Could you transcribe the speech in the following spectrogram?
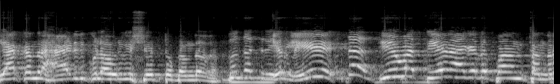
ಯಾಕಂದ್ರೆ ಹಾಡಿದ ಕೂಲ ಅವ್ರಿಗೆ ಸಿಟ್ಟು ಬಂದದ. ಇರ್ಲಿ. ಇವತ್ ಏನಾಗ್ಯದಪ್ಪ ಅಂತಂದ್ರ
